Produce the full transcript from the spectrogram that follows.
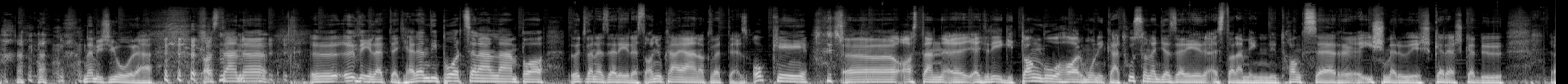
nem is jó rá. Aztán ö, ö, ővé lett egy herendi porcelánlámpa, 50 ezerért ezt anyukájának vette, ez oké. Okay. Aztán egy régi tangó harmonikát 21 ezerért, ez talán még mint hangszer ismerő és kereskedő, ö,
